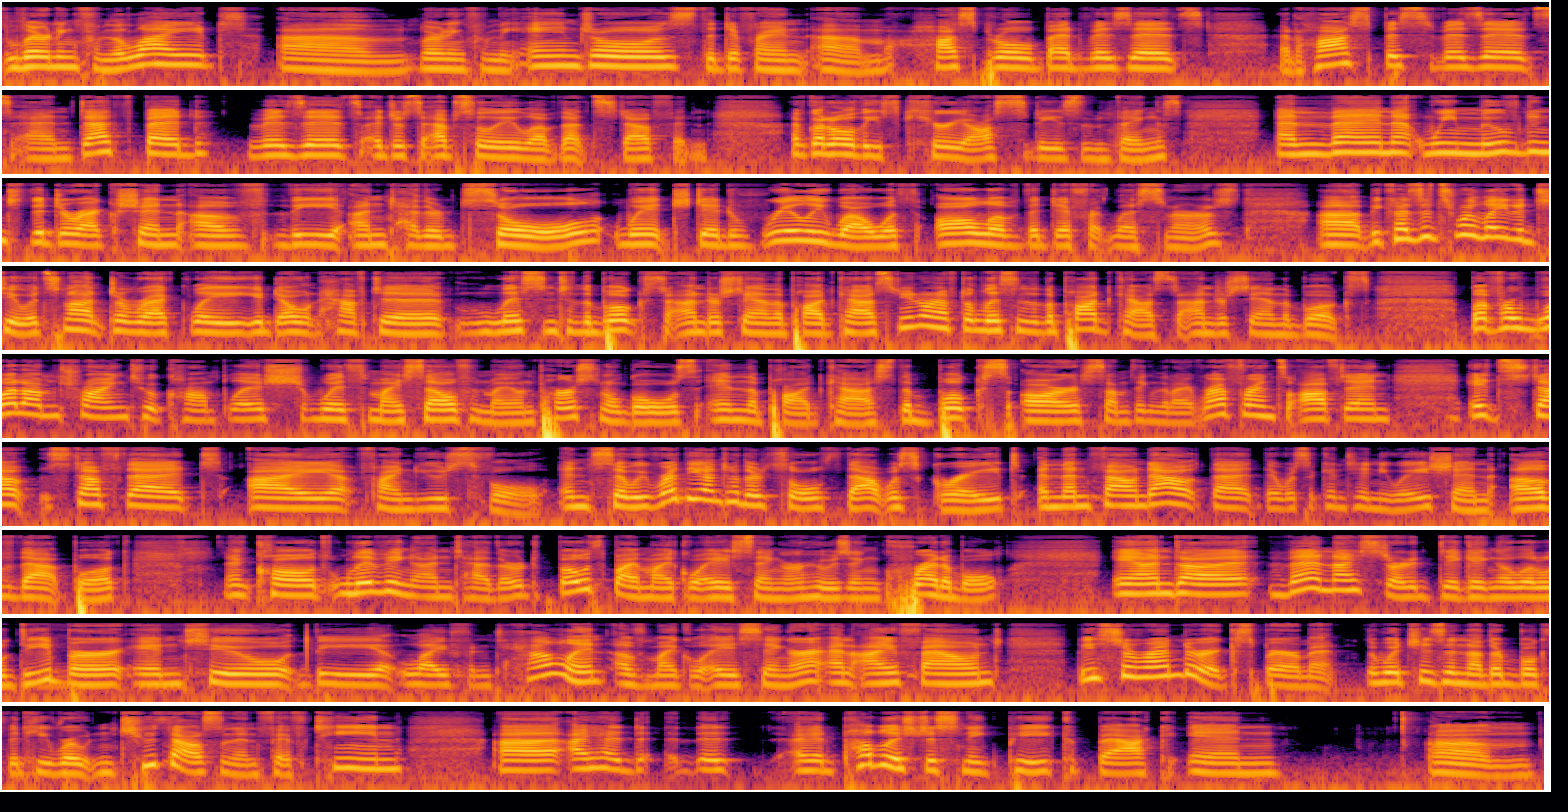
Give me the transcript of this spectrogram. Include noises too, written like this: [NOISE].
learning from the light, um, learning from the angels, the different um, hospital bed visits and hospice visits and deathbed visits. I just absolutely love that stuff. And I've got all these curiosities and things. And then we moved into the direction of the untethered soul, which did really well with all of the different listeners uh, because it's related to, it's not directly, you don't have to listen to the books to understand the podcast. You don't have to listen to the podcast to understand the books. But for what I'm trying to accomplish with myself and my own personal goals in the podcast, the books are something that I reference often. It's stuff stuff that I find useful. And so we read The Untethered Soul, that was great, and then found out that there was a continuation of that book and called Living Untethered, both by Michael A. Singer, who's incredible. And uh, then I started digging a little deeper into the life and talent of Michael A. Singer, and I found The Surrender Experiment, which is another book that he wrote in 2015. Uh, I had uh, I had published a sneak peek back in um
